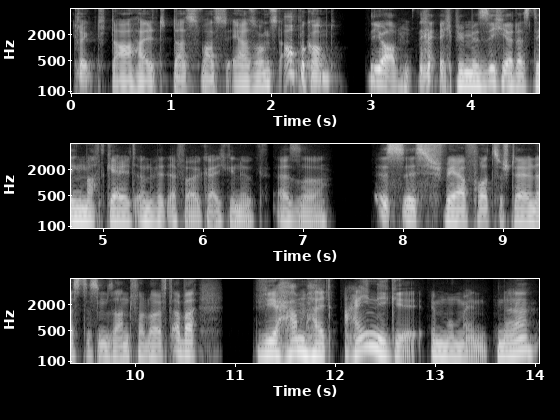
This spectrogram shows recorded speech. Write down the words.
kriegt da halt das, was er sonst auch bekommt. Ja, ich bin mir sicher, das Ding macht Geld und wird erfolgreich genug. Also, es ist schwer vorzustellen, dass das im Sand verläuft. Aber wir haben halt einige im Moment, ne?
